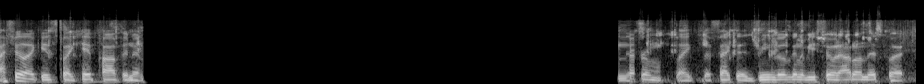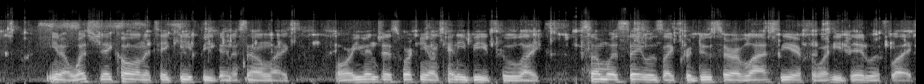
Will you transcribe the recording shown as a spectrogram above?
I feel like it's like hip hop in a from like the fact that Dreamville's gonna be showed out on this, but you know, what's J. Cole on the Tay Keith beat gonna sound like? Or even just working on Kenny Beats, who like some would say was like producer of last year for what he did with like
